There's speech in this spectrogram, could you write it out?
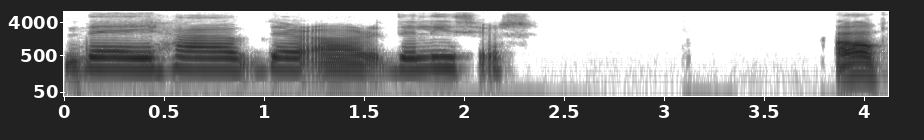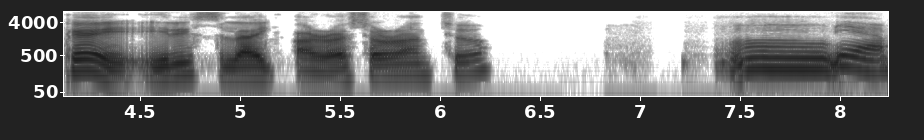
they have there are delicious. Okay, it is like a restaurant too? Mm, yeah,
